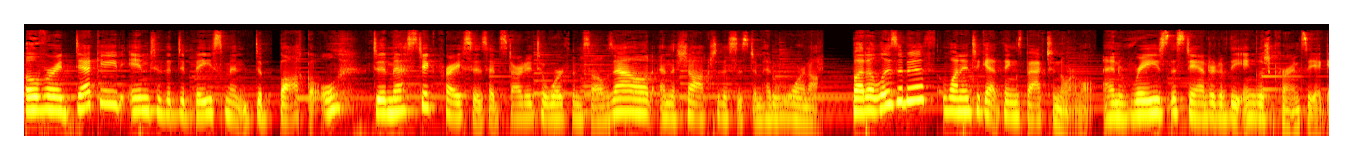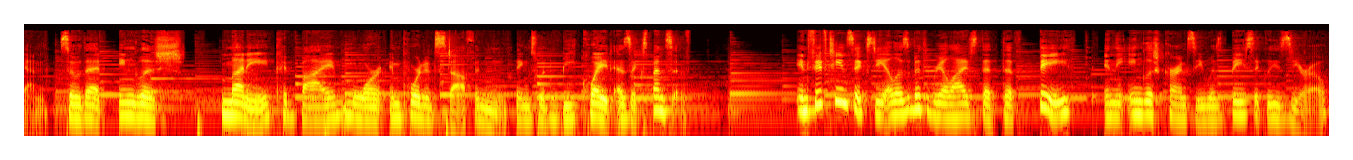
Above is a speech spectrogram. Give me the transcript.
Over a decade into the debasement debacle, domestic prices had started to work themselves out and the shock to the system had worn off. But Elizabeth wanted to get things back to normal and raise the standard of the English currency again so that English money could buy more imported stuff and things wouldn't be quite as expensive. In 1560, Elizabeth realized that the faith in the English currency was basically zero.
